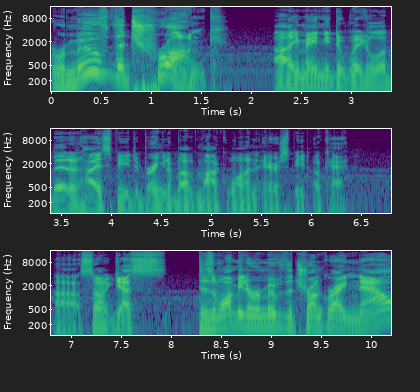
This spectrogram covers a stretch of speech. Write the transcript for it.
remove the trunk Uh, you may need to wiggle a bit at high speed to bring it above Mach 1 airspeed. Okay. Uh, so I guess, does it want me to remove the trunk right now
